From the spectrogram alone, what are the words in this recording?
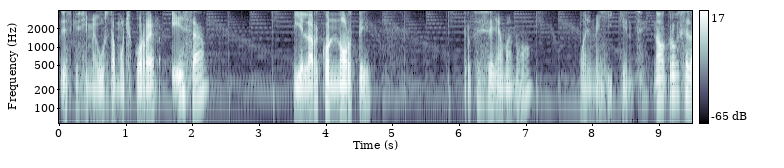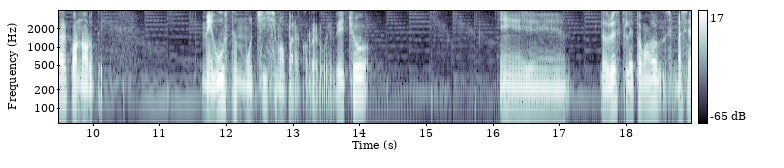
es que sí me gusta mucho correr. Esa y el arco norte, creo que así se llama, ¿no? O el mexiquense. No, creo que es el arco norte. Me gustan muchísimo para correr, güey. De hecho, eh, las veces que le he tomado se me hace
